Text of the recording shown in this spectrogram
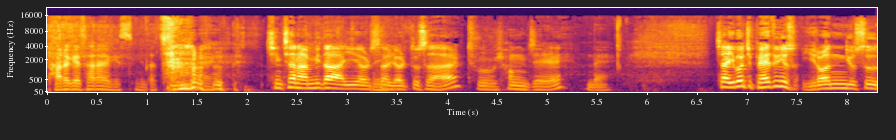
바르게 살아야겠습니다. 네. 칭찬합니다. 이 10살, 네. 12살 두 형제. 네. 자, 이번 주 bad news. 이런 뉴스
